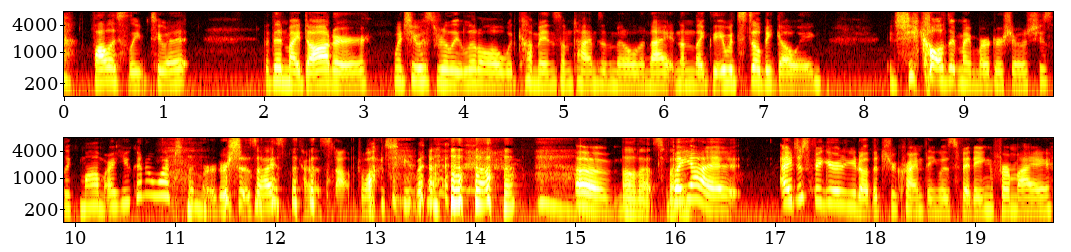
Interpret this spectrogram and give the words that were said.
fall asleep to it. But then my daughter when she was really little would come in sometimes in the middle of the night and I'm like it would still be going and she called it my murder show she's like mom are you gonna watch the murder show so i kind of stopped watching that um, oh that's funny. but yeah i just figured you know the true crime thing was fitting for my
